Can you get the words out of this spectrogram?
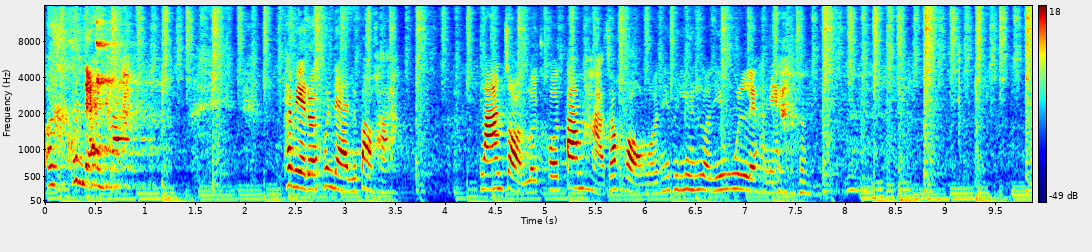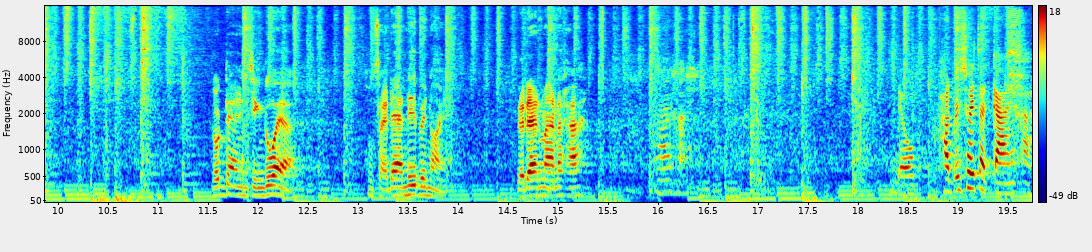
เออคุณแดนคะทะเบียนรถคุณแดนหรือเปล่าคะลานจอดรถเขาตามหาเจ้าของรถให้ไปเลื่อนรถที่วุ่นเลยค่ะเนี่ย รถแดงจริงๆด้วยอะ สงสัยแดนรีบไปหน่อย เดี๋ยวแดนมานะคะ ใช่ค่ะ เดี๋ยวพัดไปช่วยจัดการค่ะ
